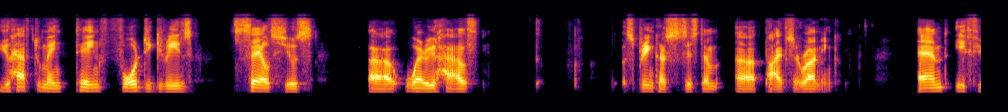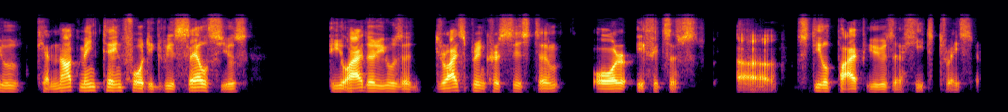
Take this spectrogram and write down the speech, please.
you have to maintain four degrees Celsius uh, where you have sprinkler system uh, pipes running. And if you cannot maintain four degrees Celsius, you either use a dry sprinkler system or if it's a uh, steel pipe, you use a heat tracer.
